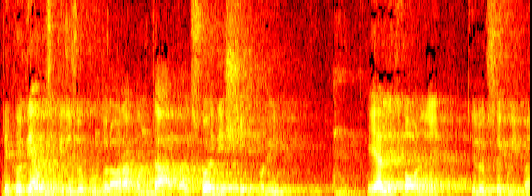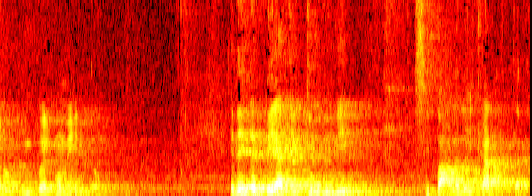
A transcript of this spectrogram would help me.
Ricordiamoci che Gesù appunto l'ha raccontato ai suoi discepoli e alle folle che lo seguivano in quel momento. E nelle beatitudini si parla del carattere.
